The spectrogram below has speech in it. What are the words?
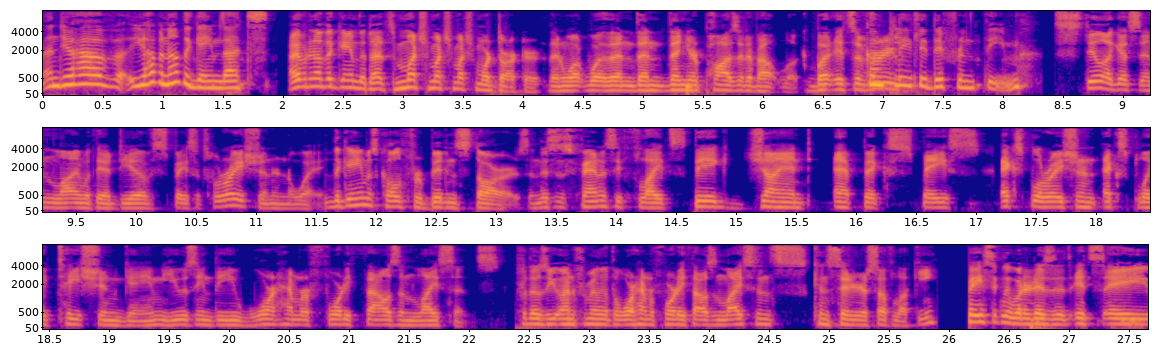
And you have you have another game that's I have another game that, that's much much much more darker than what than than than your positive outlook, but it's a very completely different theme. still I guess in line with the idea of space exploration in a way. The game is called Forbidden Stars, and this is Fantasy Flight's big giant epic space exploration exploitation game using the Warhammer 40,000 license. For those of you unfamiliar with the Warhammer 40,000 license, consider yourself lucky basically what it is it's a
